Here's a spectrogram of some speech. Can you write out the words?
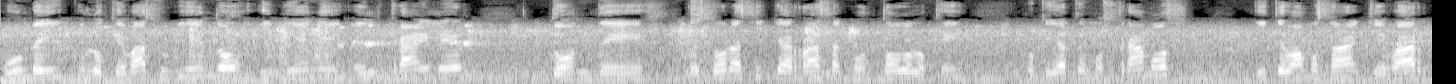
un vehículo que va subiendo y viene el tráiler donde pues ahora sí que arrasa con todo lo que, lo que ya te mostramos y te vamos a llevar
